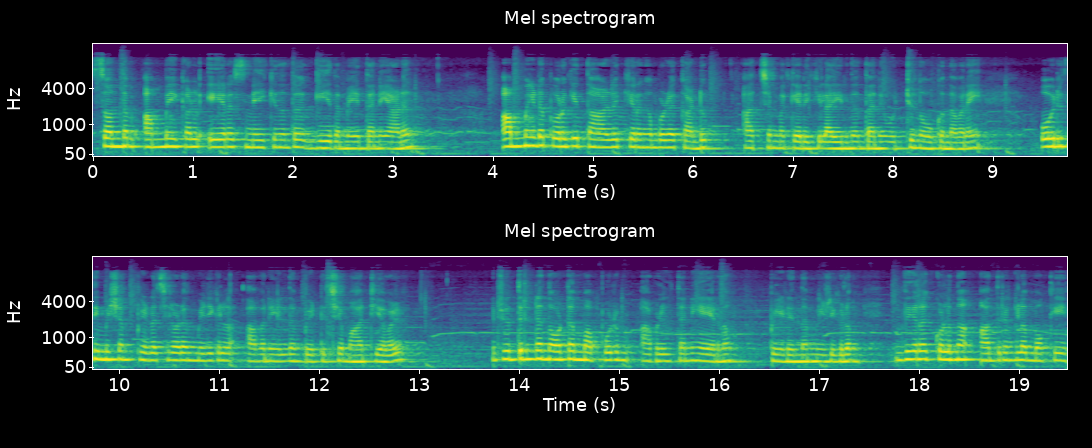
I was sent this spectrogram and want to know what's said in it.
സ്വന്തം അമ്മയേക്കാൾ ഏറെ സ്നേഹിക്കുന്നത് ഗീതമ്മയെ തന്നെയാണ്. അമ്മയുടെ പുറകെ താഴേക്ക് ഇറങ്ങുമ്പോഴേ കണ്ടു അച്ചമ്മക്കരികിലായിരുന്നു തന്നെ ഉറ്റുനോക്കുന്നവനെ. ഒരു നിമിഷം പിടച്ചിലോടെ മിഴികൾ അവനിൽ നിന്നും വെട്ടിച്ച് മാറ്റിയവൾ. രുദ്രന്റെ നോട്ടം അപ്പോഴും അവളിൽ തന്നെയായിരുന്നു. പേടുന്ന മിഴികളും വിറക്കൊള്ളുന്ന അതിരങ്ങളുമൊക്കെ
